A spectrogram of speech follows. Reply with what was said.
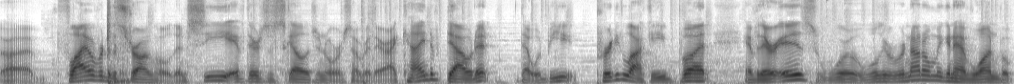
uh, fly over to the stronghold and see if there's a skeleton horse over there. I kind of doubt it. That would be pretty lucky, but if there is, we're, we're not only going to have one, but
